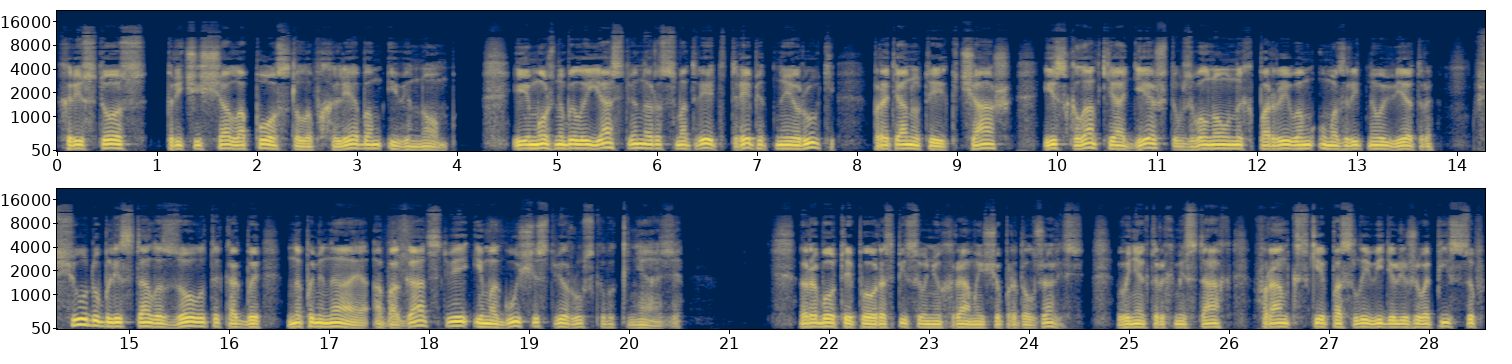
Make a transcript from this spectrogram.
Христос причащал апостолов хлебом и вином, и можно было яственно рассмотреть трепетные руки, протянутые к чаш, и складки одежд, взволнованных порывом умозрительного ветра. Всюду блистало золото, как бы напоминая о богатстве и могуществе русского князя. Работы по расписыванию храма еще продолжались. В некоторых местах франкские послы видели живописцев,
